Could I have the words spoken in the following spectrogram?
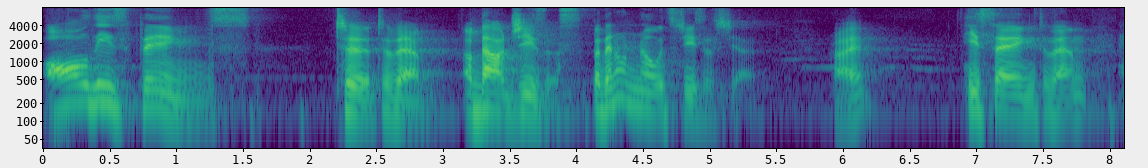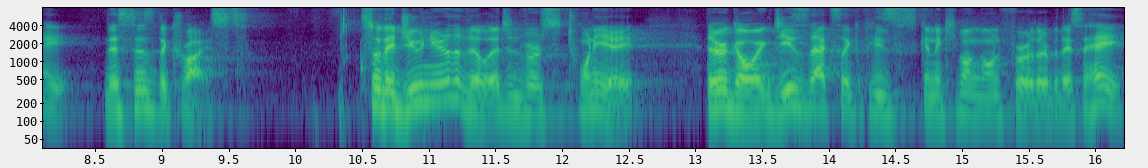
all these things to, to them about Jesus, but they don't know it's Jesus yet, right? He's saying to them, hey, this is the Christ. So they drew near the village in verse 28. They're going. Jesus acts like he's going to keep on going further, but they say, hey,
